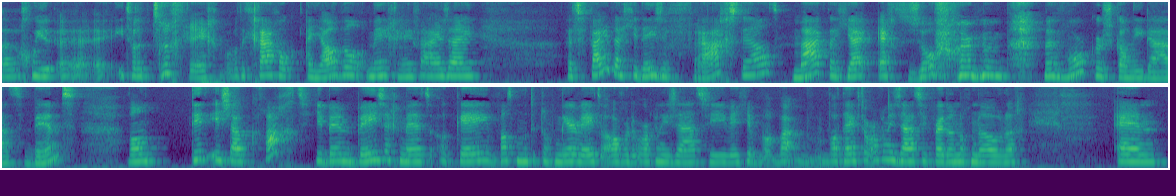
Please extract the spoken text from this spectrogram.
uh, goede, iets wat ik terugkreeg, wat ik graag ook aan jou wil meegeven. Hij zei: Het feit dat je deze vraag stelt, maakt dat jij echt zo voor mijn, voorkeurskandidaat bent. Want dit is jouw kracht. Je bent bezig met: oké, wat moet ik nog meer weten over de organisatie? Weet je, wat, wat heeft de organisatie verder nog nodig? En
